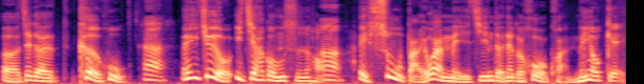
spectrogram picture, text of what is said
呃这个客户，嗯，哎、欸，就有一家公司哈，哎、欸，数百万美金的那个货款没有给，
